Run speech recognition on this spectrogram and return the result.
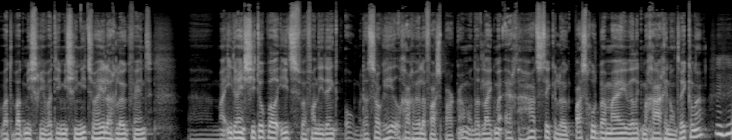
wat, wat, misschien, wat hij misschien niet zo heel erg leuk vindt. Maar iedereen ziet ook wel iets waarvan hij denkt, oh, maar dat zou ik heel graag willen vastpakken. Want dat lijkt me echt hartstikke leuk. Past goed bij mij, wil ik me graag in ontwikkelen. Mhm.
